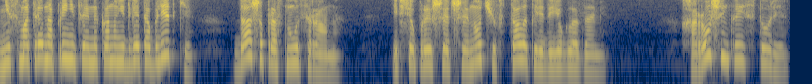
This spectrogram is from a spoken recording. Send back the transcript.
Несмотря на принятые накануне две таблетки, Даша проснулась рано, и все происшедшее ночью встало перед ее глазами. Хорошенькая история.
